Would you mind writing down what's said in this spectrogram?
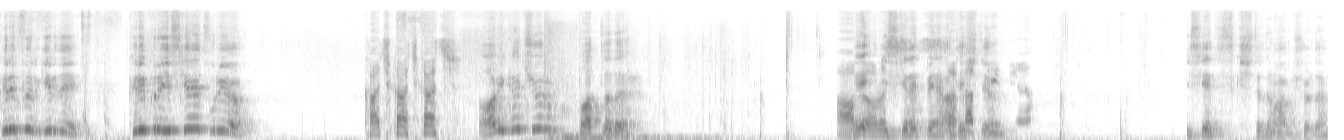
Creeper girdi. Creeper'a iskelet vuruyor. Kaç kaç kaç. Abi kaçıyorum. Patladı. Abi Ve orası iskelet beni sakat ateşliyor. değil mi ya? İskeleti sıkıştırdım abi şurada.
